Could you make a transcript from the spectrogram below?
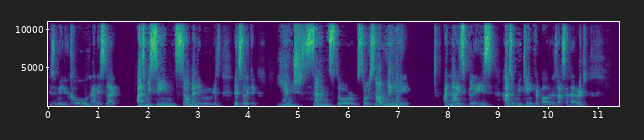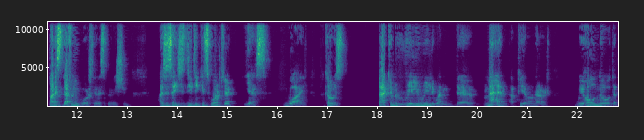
it's really cold. And it's like, as we see in so many movies, there's like a huge sandstorm. So it's not really a nice place as we think about it as a Earth, but it's definitely worth the exploration. As I say, do you think it's worth it? Yes. Why? Because back in the really, really when the man appeared on Earth, we all know that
